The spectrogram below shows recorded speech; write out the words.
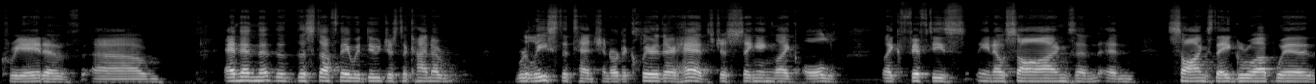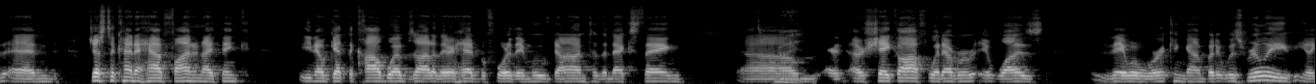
creative um, and then the, the, the stuff they would do just to kind of release the tension or to clear their heads just singing like old like 50s you know songs and and songs they grew up with and just to kind of have fun and i think you know get the cobwebs out of their head before they moved on to the next thing um, right. and, or shake off whatever it was they were working on but it was really you know,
